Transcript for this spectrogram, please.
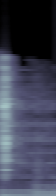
Thank.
